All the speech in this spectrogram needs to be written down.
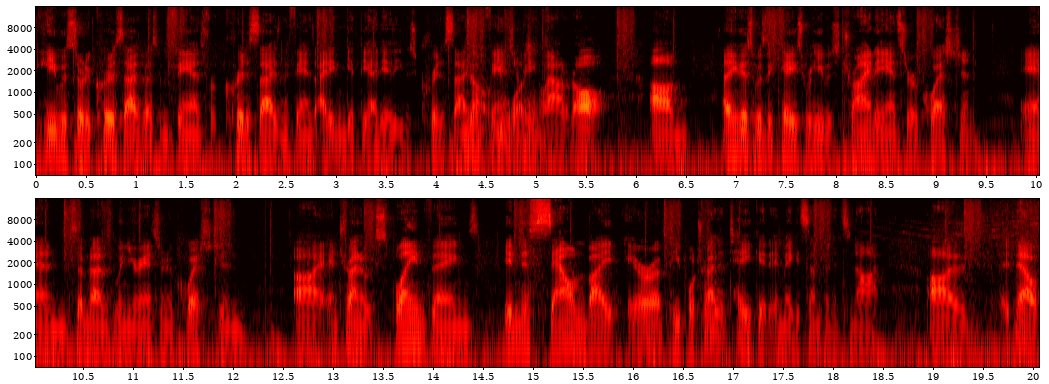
he was sort of criticized by some fans for criticizing the fans. I didn't get the idea that he was criticizing no, the fans for being loud at all. Um, I think this was a case where he was trying to answer a question, and sometimes when you're answering a question uh, and trying to explain things in this soundbite era, people try mm-hmm. to take it and make it something it's not. Uh, now,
